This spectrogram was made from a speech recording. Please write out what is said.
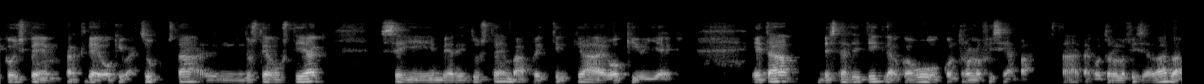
ekoizpen praktika egoki batzuk, ez da, industria guztiak, segi egin behar dituzten ba, praktika egoki horiek. Eta beste alditik daukagu kontrol ofizial bat. Eta, eta kontrol ofizial bat ba,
